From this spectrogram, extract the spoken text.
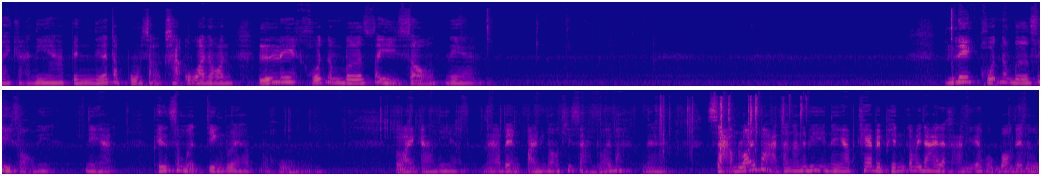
รายการนี้ฮะเป็นเนื้อตะปูสังขะวานอน เลขโค้ดนัมเบอร์สี่สองเนี่ยฮะเลขโค้ดนัมเบอร์สี่สองพี่ นี่ฮะ เพ้นเสมือนจริงด้วยครับ โอ้โห รายการนี้นะแบ่งปันพี่น้องที่สามร้อยบาทนะฮะสามร้อยบาทเท่านั้นนะพี่นะครับแค่ไปเพ้นก็ไม่ได้ราคานี้แล้วผมบอกได้เลย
